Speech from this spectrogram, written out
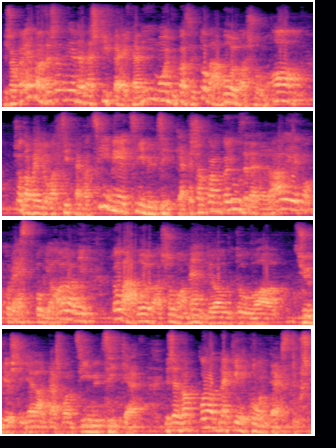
És akkor ebben az esetben érdemes kifejteni, mondjuk azt, hogy tovább olvasom a, és oda beírom a cikknek a címét, című cikket. És akkor, amikor a user erre rálép, akkor ezt fogja hallani, tovább olvasom a mentőautó a sürgősség ellátásban című cikket. És ez akkor ad neki egy kontextust.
